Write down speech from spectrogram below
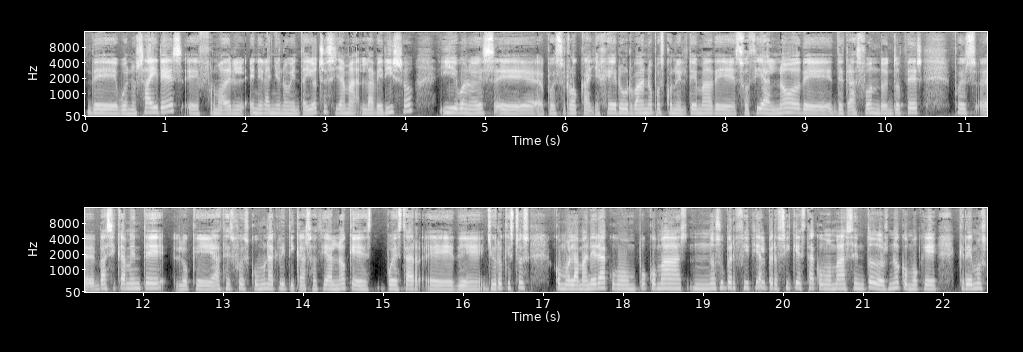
de Buenos Aires, eh, formado en el, en el, año 98, se llama Laverizo, y bueno, es eh, pues rock callejero, urbano, pues con el tema de social, ¿no? De, de trasfondo. Entonces, pues eh, básicamente lo que hace es pues como una crítica social, ¿no? Que puede estar eh, de, yo creo que esto es como la manera como un poco más, no superficial, pero sí que está como más en todos, ¿no? Como que creemos,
